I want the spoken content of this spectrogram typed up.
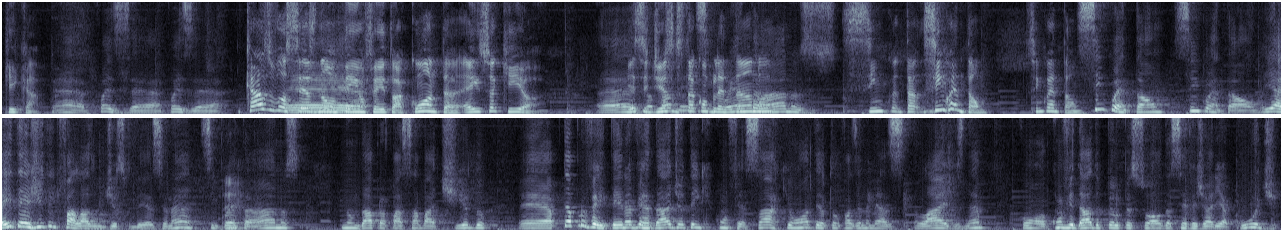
Que capa. É, pois é, pois é. Caso vocês É. não tenham feito a conta, é isso aqui, ó. É, Esse disco está completando- 50 anos. Cinquenta, cinquentão. Cinquentão. Cinquentão, cinquentão. E aí tem, a gente tem que falar de um disco desse, né? 50 É. anos, não dá pra passar batido. É, até aproveitei, na verdade, eu tenho que confessar que ontem eu tô fazendo minhas lives, né? Convidado pelo pessoal da cervejaria CUD,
